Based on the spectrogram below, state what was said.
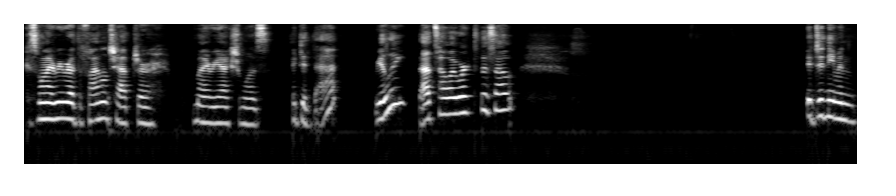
Because when I reread the final chapter, my reaction was, I did that? Really? That's how I worked this out? It didn't even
